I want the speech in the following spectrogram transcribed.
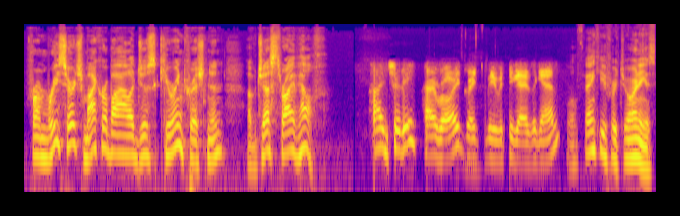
from research microbiologist Kiran Krishnan of Just Thrive Health. Hi, Judy. Hi, Roy. Great to be with you guys again. Well, thank you for joining us.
